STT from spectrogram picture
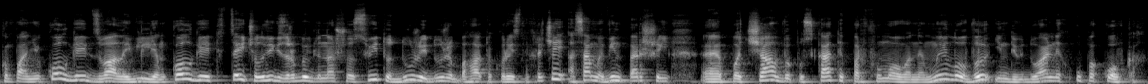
компанію Colgate, звали Вільям Colgate. Цей чоловік зробив для нашого світу дуже і дуже багато корисних речей, а саме він перший е, почав випускати парфумоване мило в індивідуальних упаковках.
